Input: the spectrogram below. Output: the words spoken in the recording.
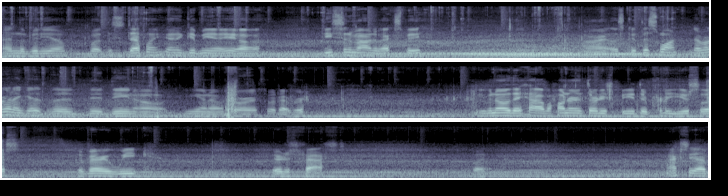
end the video. But this is definitely going to give me a uh, decent amount of XP. Let's get this one. Then we're gonna get the, the Dino, Taurus, whatever. Even though they have 130 speed, they're pretty useless. They're very weak. They're just fast. But actually, I,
